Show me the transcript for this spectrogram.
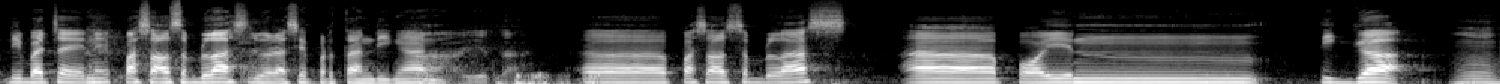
dibaca ini pasal 11 durasi pertandingan. Nah, iya tah. Eh, pasal 11 eh, poin 3 Hmm.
